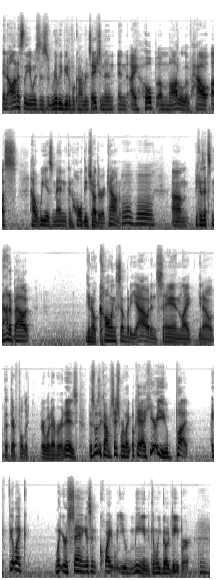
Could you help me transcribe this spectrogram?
and honestly, it was this really beautiful conversation, and, and I hope a model of how us, how we as men can hold each other accountable. Um, because it's not about, you know, calling somebody out and saying like, you know, that they're full of or whatever it is. This was a conversation where like, okay, I hear you, but I feel like what you're saying isn't quite what you mean. Can we go deeper? Mm.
